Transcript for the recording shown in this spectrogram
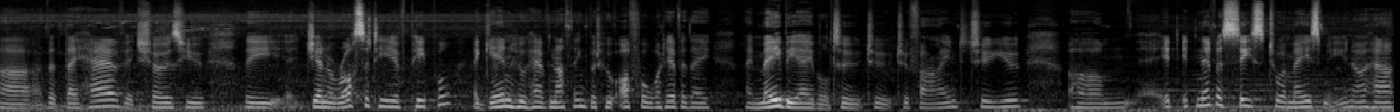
Uh, that they have. It shows you the generosity of people, again, who have nothing but who offer whatever they, they may be able to, to, to find to you. Um, it, it never ceased to amaze me, you know, how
